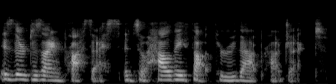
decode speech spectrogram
is their design process. And so how they thought through that project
